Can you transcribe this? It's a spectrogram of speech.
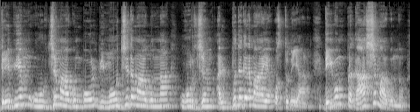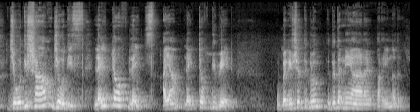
ദ്രവ്യം ഊർജമാകുമ്പോൾ വിമോചിതമാകുന്ന ഊർജം അത്ഭുതകരമായ വസ്തുതയാണ്. ദൈവം പ്രകാശമാകുന്നു. ജ്യോതിഷാം ജ്യോതിസ്. Light of lights I am light of the world ഉപനിഷത്തുകളും ഇത് തന്നെയാണ് പറയുന്നത്.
